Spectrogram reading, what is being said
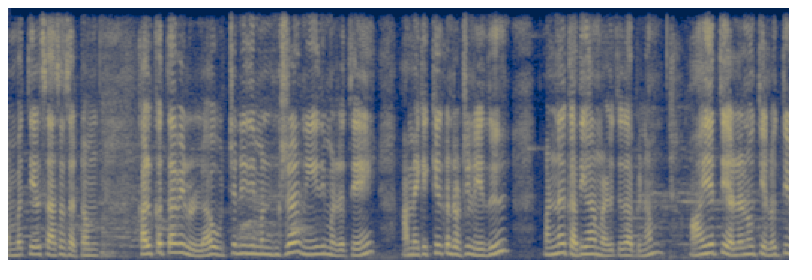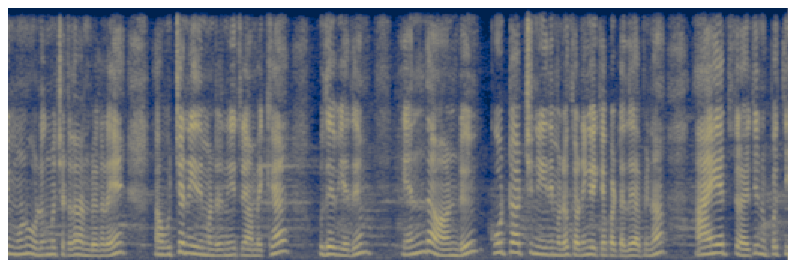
எண்பத்தி ஏழு சாசன சட்டம். கல்கத்தாவில் உள்ள உச்ச நீதிமன்ற நீதிமன்றத்தை அமைக்க கீழ்கண்டவற்றில் எது மன்னருக்கு அதிகாரம் அளித்தது அப்படின்னா ஆயிரத்தி எழுநூற்றி எழுபத்தி மூணு ஒழுங்குமுறை சட்டம் நண்பர்களே உச்ச நீதிமன்ற நீதித்துறை அமைக்க உதவியது. எந்த ஆண்டு கூட்டாட்சி நீதிமன்றம் தொடங்கி வைக்கப்பட்டது அப்படின்னா ஆயிரத்தி தொள்ளாயிரத்தி முப்பத்தி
